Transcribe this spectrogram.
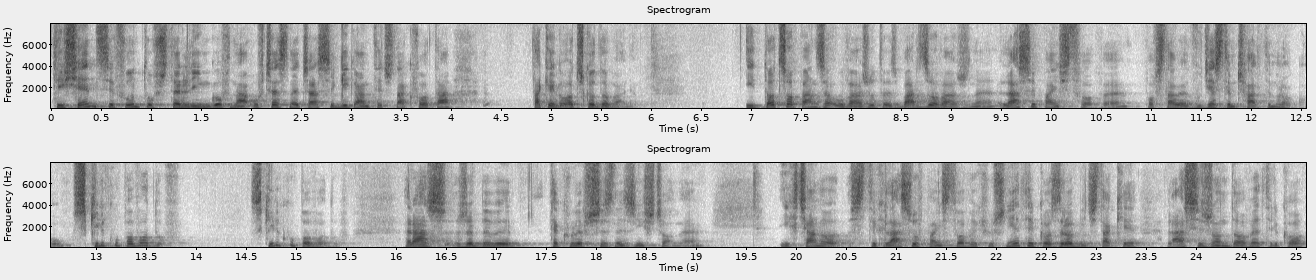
tysięcy funtów szterlingów na ówczesne czasy gigantyczna kwota takiego odszkodowania. I to, co Pan zauważył, to jest bardzo ważne. Lasy państwowe powstałe w 24 roku z kilku powodów. Z kilku powodów. Raz, że były te królewszczyzny zniszczone i chciano z tych lasów państwowych już nie tylko zrobić takie lasy rządowe, tylko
